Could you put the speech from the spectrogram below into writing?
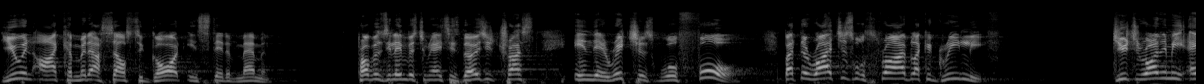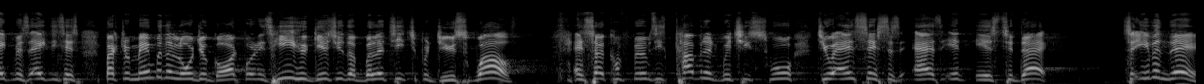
you and I commit ourselves to God instead of mammon. Proverbs 11, verse 28 says, Those who trust in their riches will fall, but the righteous will thrive like a green leaf. Deuteronomy 8, verse 18 says, But remember the Lord your God, for it is He who gives you the ability to produce wealth, and so confirms His covenant which He swore to your ancestors as it is today. So even there,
